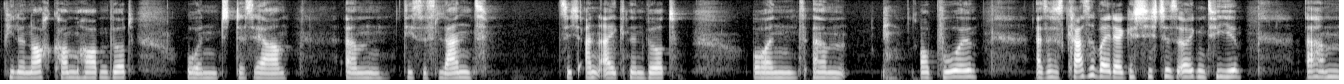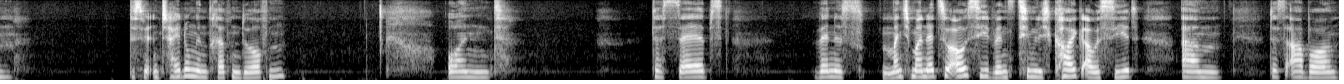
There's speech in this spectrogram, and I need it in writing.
viele Nachkommen haben wird und dass er ähm, dieses Land sich aneignen wird. Und ähm, obwohl, also das Krasse bei der Geschichte ist irgendwie, ähm, dass wir Entscheidungen treffen dürfen und dass selbst, wenn es manchmal nicht so aussieht, wenn es ziemlich karg aussieht, ähm, dass aber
